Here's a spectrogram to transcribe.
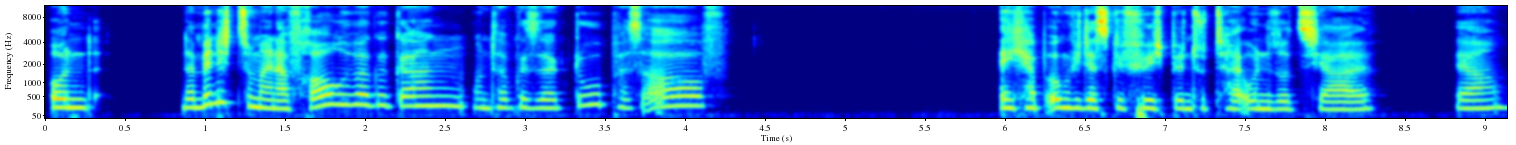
Und dann bin ich zu meiner Frau rübergegangen und habe gesagt: „Du, pass auf“ „ich habe irgendwie das Gefühl, ich bin total unsozial.“ Ja,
